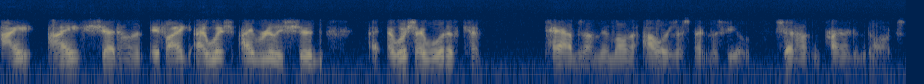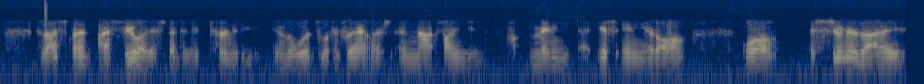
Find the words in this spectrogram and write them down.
I I shed hunt. If I I wish I really should. I, I wish I would have kept tabs on the amount of hours I spent in the field shed hunting prior to the dogs. Because I spent, I feel like I spent an eternity in the woods looking for antlers and not finding many, if any, at all. Well, as soon as I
